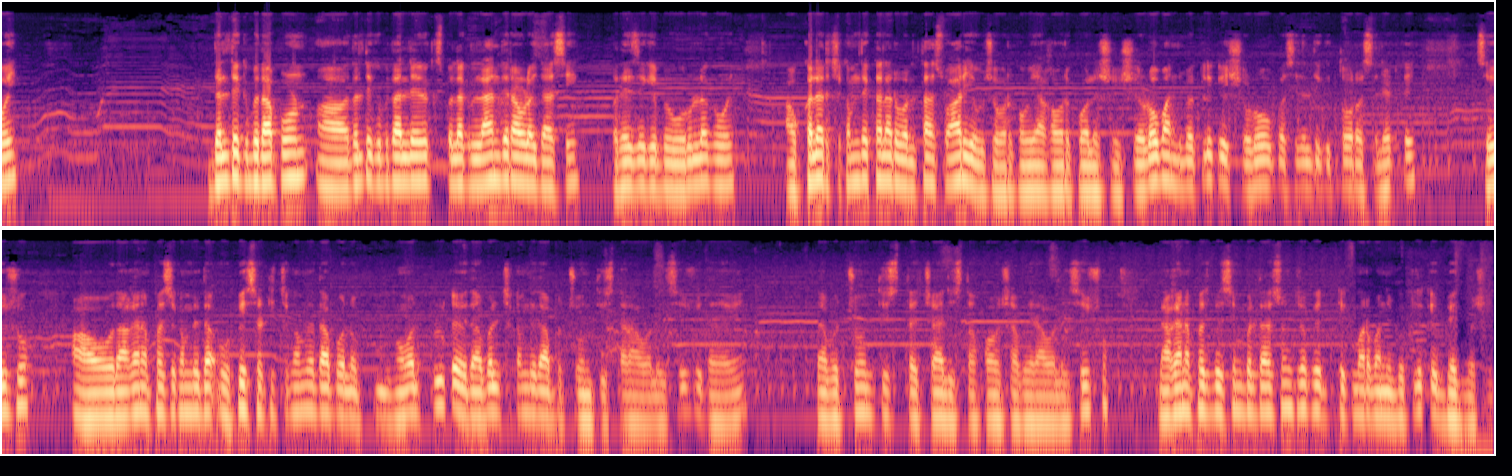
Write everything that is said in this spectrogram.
کوی دلته کې به دا پون دلته کې به دا لیرکس په لګ لاندې راوړی داسې په دې ځای کې به ورو لګوي او کلر چې کوم دی کلر ول تاسو آر یو چې ورکوي هغه ورکول شي شیډو باندې به کلیک شیډو پسې دلته کې تور سلیکټ کړئ صحیح شو او دا غنه پسې کوم دی دا او پی سټی چې کوم دی دا په موبایل فل کوي دا بل چې کوم دی دا په 34 تر راولي صحیح شو دا یې دا په 34 ته 40 ته خو شابه راولي صحیح شو دا غنه پس به سیمپل تاسو هم څوک ټیک مر باندې بکلی کې بیک بشي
